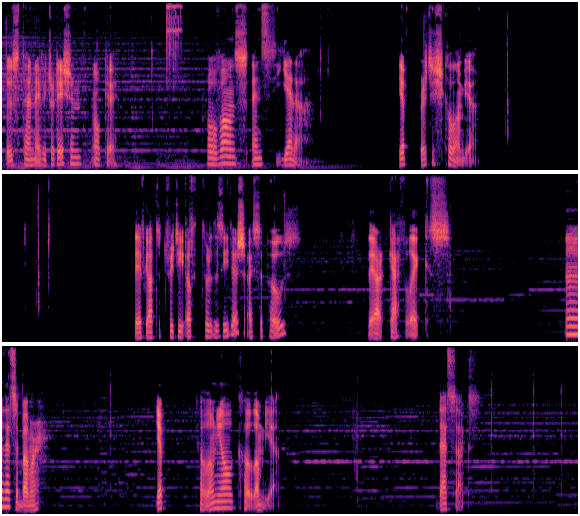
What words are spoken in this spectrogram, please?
Boost 10 Navy tradition. Okay. Provence and Siena. Yep, British Columbia. They've got the Treaty of Tordesillas, I suppose. They are Catholics. Uh, that's a bummer. Yep, Colonial Columbia. That sucks.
